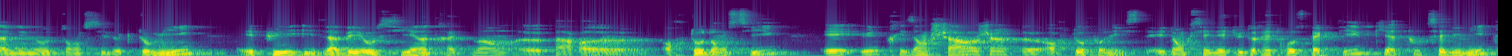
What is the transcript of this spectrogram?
adénotonsillectomie et puis ils avaient aussi un traitement euh, par euh, orthodontie et une prise en charge euh, orthophoniste. Et donc c'est une étude rétrospective qui a toutes ses limites,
